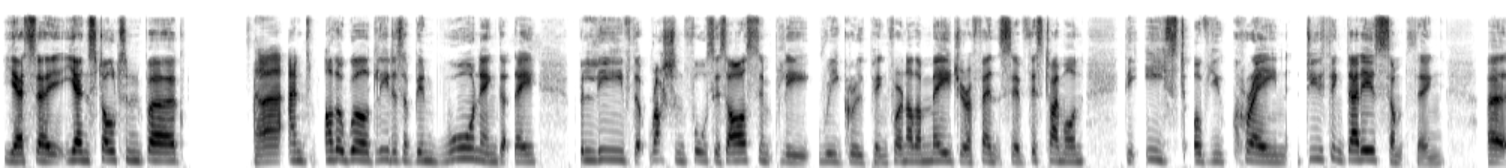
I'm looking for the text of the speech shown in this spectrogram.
Yes, uh, Jens Stoltenberg uh, and other world leaders have been warning that they believe that Russian forces are simply regrouping for another major offensive, this time on the east of Ukraine. Do you think that is something uh,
